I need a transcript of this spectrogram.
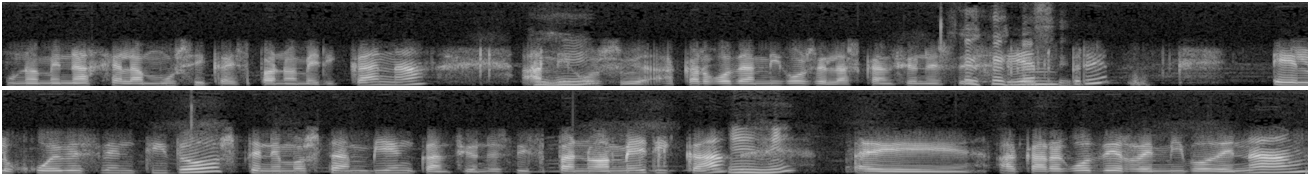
un homenaje a la música hispanoamericana, amigos a cargo de amigos de las canciones de Sí. siempre. El jueves 22 tenemos también canciones de Hispanoamérica eh, a cargo de Remy Bodenán.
